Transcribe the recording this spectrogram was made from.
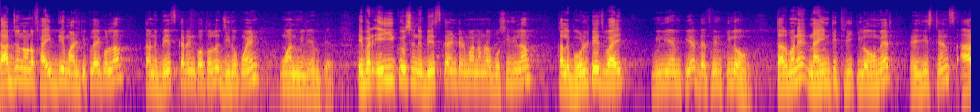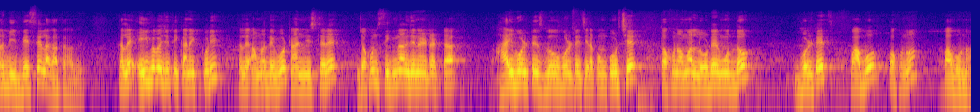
তার জন্য আমরা ফাইভ দিয়ে মাল্টিপ্লাই করলাম, তার মানে বেস কারেন্ট কত হলো? Zero point one milli ampere এবার এই ইকুয়েশনে বেস কারেন্টের মান আমরা বসিয়ে দিলাম, তাহলে voltage by milliampere that's mean kilo ohm তার মানে নাইনটি থ্রি কিলো হোমের রেজিস্ট্যান্স আরবি বেসে লাগাতে হবে। তাহলে এইভাবে যদি কানেক্ট করি, তাহলে আমরা দেখব ট্রানজিস্টারে যখন সিগন্যাল জেনারেটারটা হাই ভোল্টেজ লো ভোল্টেজ এরকম করছে, তখন আমার লোডের মধ্যেও ভোল্টেজ পাবো, কখনো পাবো না।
